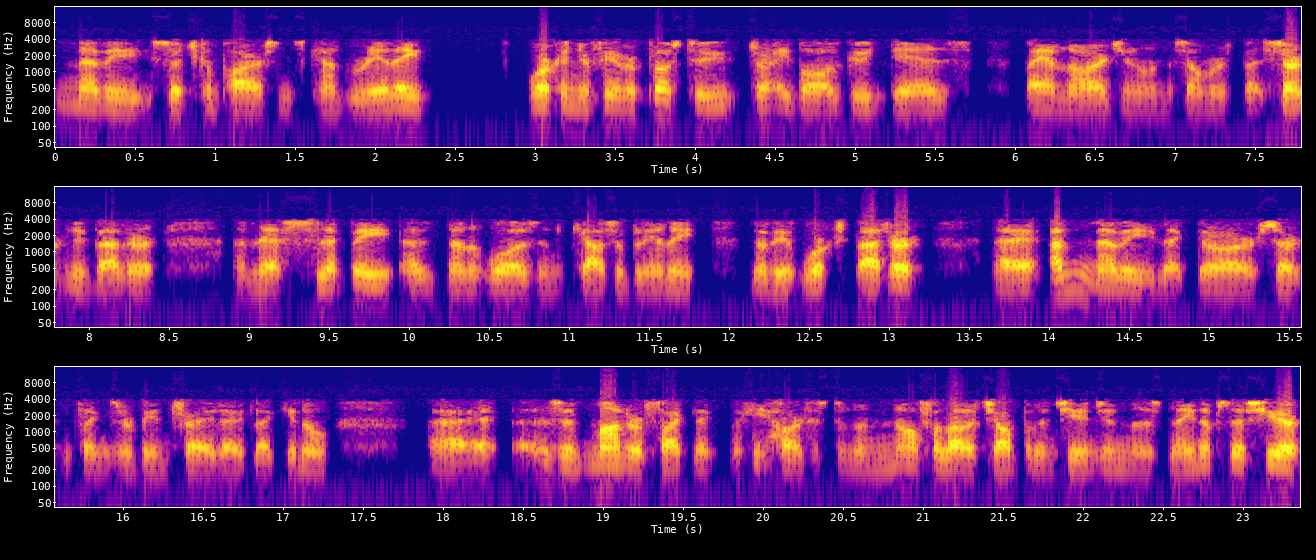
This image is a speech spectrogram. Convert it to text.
maybe such comparisons can't really work in your favour. Plus two, dry ball, good days, by and large, you know, in the summers, but certainly better and less slippy as, than it was in Castleblayney. Maybe it works better. Uh, and maybe like there are certain things that are being tried out, like you know, uh, as a matter of fact, like Mickey Harte has done an awful lot of chopping and changing in his lineups this year,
